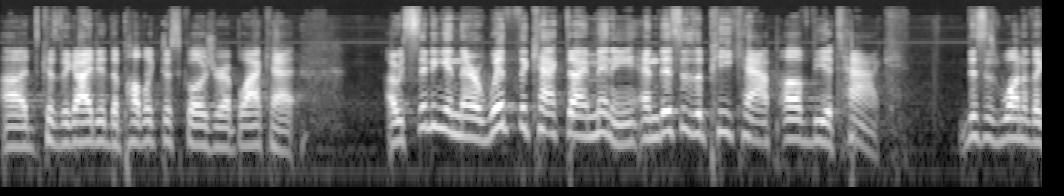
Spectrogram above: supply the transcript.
because uh, the guy did the public disclosure at Black Hat. I was sitting in there with the Cacti Mini, and this is a PCAP of the attack. This is one of the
